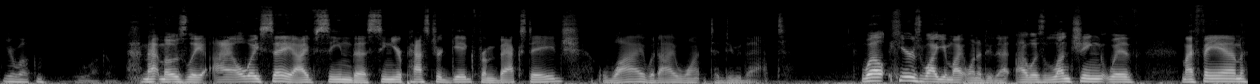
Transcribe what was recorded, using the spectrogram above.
You're welcome. You're welcome. Matt Mosley, I always say I've seen the senior pastor gig from backstage. Why would I want to do that? Well, here's why you might want to do that. I was lunching with my fam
